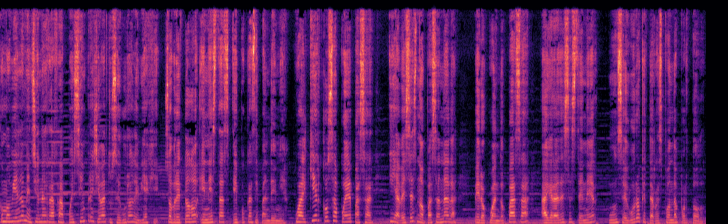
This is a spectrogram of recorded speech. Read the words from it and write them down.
Como bien lo menciona Rafa, pues siempre lleva tu seguro de viaje, sobre todo en estas épocas de pandemia. Cualquier cosa puede pasar y a veces no pasa nada, pero cuando pasa, agradeces tener un seguro que te responda por todo.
